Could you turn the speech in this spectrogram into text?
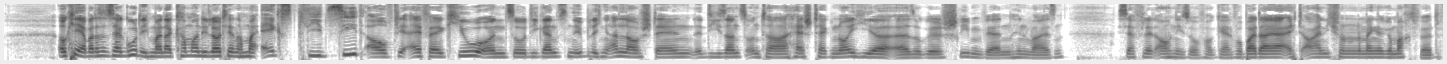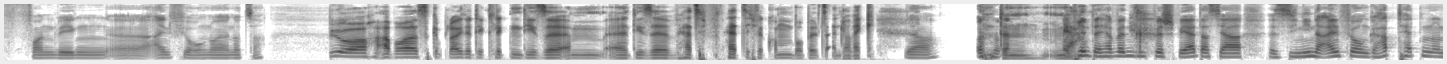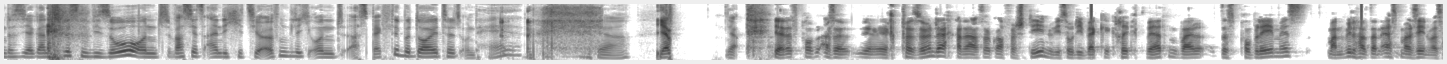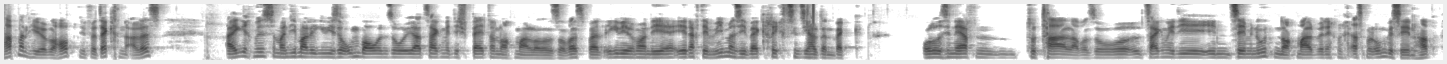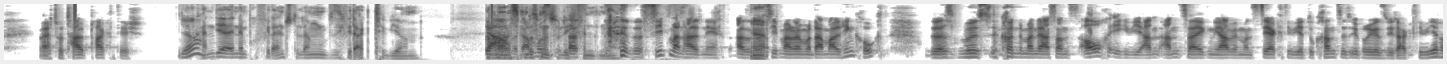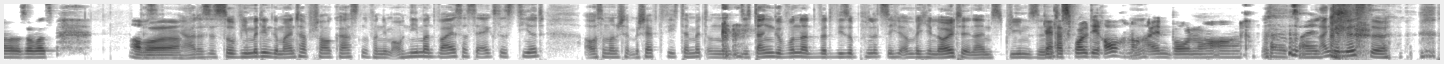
Okay, aber das ist ja gut. Ich meine, da kann man die Leute ja nochmal explizit auf die FAQ und so die ganzen üblichen Anlaufstellen, die sonst unter Hashtag neu hier äh, so geschrieben werden, hinweisen. Ist ja vielleicht auch nicht so verkehrt. Wobei da ja echt auch eigentlich schon eine Menge gemacht wird, von wegen äh, Einführung neuer Nutzer. Ja, aber es gibt Leute, die klicken diese, ähm, äh, diese herzlich, herzlich willkommen Bubbles einfach weg. Ja. Und dann, Und ja. hinterher werden sich beschwert, dass ja, dass sie nie eine Einführung gehabt hätten und dass sie ja gar nicht wissen, wieso und was jetzt eigentlich jetzt hier öffentlich und Aspekte bedeutet und hä? Ja. Ja, das Problem, also ja, ich persönlich kann ja sogar verstehen, wieso die weggeklickt werden, weil das Problem ist, man will halt dann erstmal sehen, was hat man hier überhaupt, die verdecken alles. Eigentlich müsste man die mal irgendwie so umbauen, so, ja, zeig mir die später nochmal oder sowas, weil irgendwie, wenn man die, je nachdem, wie man sie wegklickt, sind sie halt dann weg. Oder sie nerven total, aber so, zeig mir die in 10 Minuten nochmal, wenn ich mich erstmal umgesehen habe, wäre total praktisch. Ja. Kann die ja in den Profileinstellungen sich wieder aktivieren. Ja, aber das da muss man natürlich das- finden. Das sieht man halt nicht. Also Ja. das sieht man, wenn man da mal hinguckt. Das müß, könnte man ja sonst auch irgendwie an, anzeigen, ja, wenn man es deaktiviert, du kannst es übrigens wieder aktivieren oder sowas. Aber Das, ja, das ist so wie mit dem Gemeinschaftsschaukasten, von dem auch niemand weiß, dass er existiert, außer man beschäftigt sich damit und man sich dann gewundert wird, wieso plötzlich irgendwelche Leute in einem Stream sind. ja, das wollte ich auch noch Ja. einbauen. Oh, ich hab keine Zeit. Lange Liste.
